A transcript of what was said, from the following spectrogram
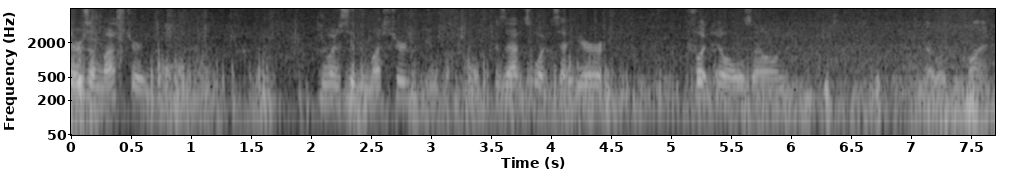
There's a mustard You want to see the mustard? Because that's what's at your foothill zone. That would be fine.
